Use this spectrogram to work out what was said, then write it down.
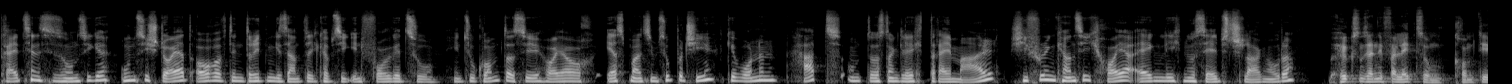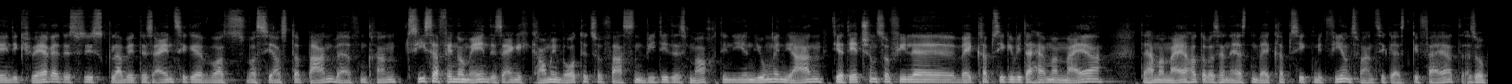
13 Saisonsiege und sie steuert auch auf den dritten Gesamtweltcupsieg in Folge zu. Hinzu kommt, dass sie heuer auch erstmals im Super-G gewonnen hat und das dann gleich dreimal. Schifrin kann sich heuer eigentlich nur selbst schlagen, oder? Höchstens eine Verletzung kommt ihr in die Quere. Das ist, glaube ich, das Einzige, was, was sie aus der Bahn werfen kann. Sie ist ein Phänomen, das ist eigentlich kaum in Worte zu fassen, wie die das macht in ihren jungen Jahren. Die hat jetzt schon so viele Weltcupsiege wie der Hermann Mayer. Der Hermann Mayer hat aber seinen ersten Weltcupsieg mit 24 erst gefeiert. Also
